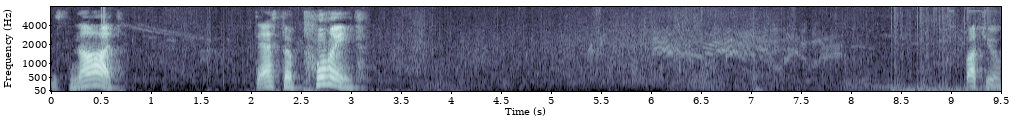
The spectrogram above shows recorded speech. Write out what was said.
It's not! That's the point! Fuck you.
